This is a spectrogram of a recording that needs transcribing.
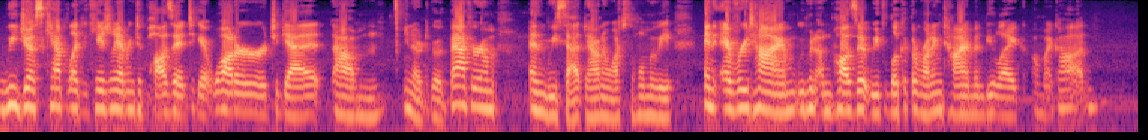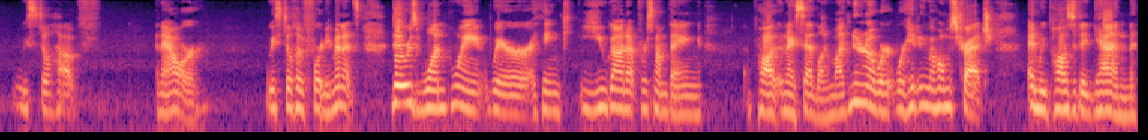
we just kept like occasionally having to pause it to get water or to get um you know to go to the bathroom and we sat down and watched the whole movie and every time we would unpause it we'd look at the running time and be like oh my god we still have an hour we still have 40 minutes there was one point where i think you got up for something and i said like i'm like no no no we're, we're hitting the home stretch and we paused it again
